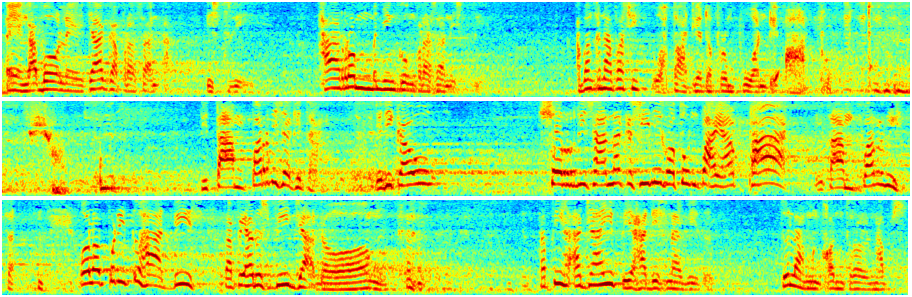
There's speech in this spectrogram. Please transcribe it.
Eh, nggak boleh, jaga perasaan istri. Haram menyinggung perasaan istri. Abang kenapa sih? Wah tadi ada perempuan di aduh. Ditampar bisa kita. Jadi kau Sor di sana ke sini kau tumpah ya, pak, ditampar bisa. Walaupun itu hadis, tapi harus bijak dong. tapi ajaib ya hadis Nabi itu. Itulah mengkontrol nafsu.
